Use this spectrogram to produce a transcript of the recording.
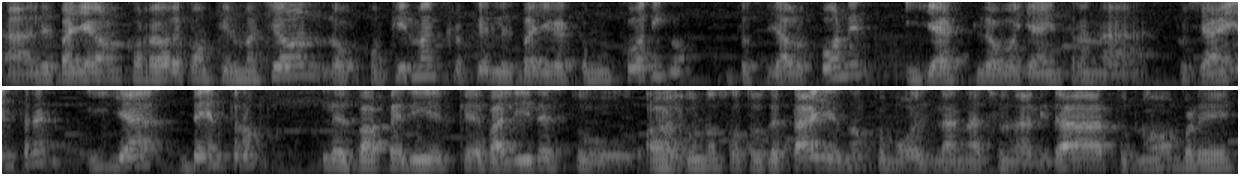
Ah, les va a llegar un correo de confirmación, lo confirman, creo que les va a llegar como un código, entonces ya lo ponen y ya luego ya entran a, pues ya entran y ya dentro les va a pedir que valides tu, algunos otros detalles, ¿no? Como es la nacionalidad, tu nombre,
